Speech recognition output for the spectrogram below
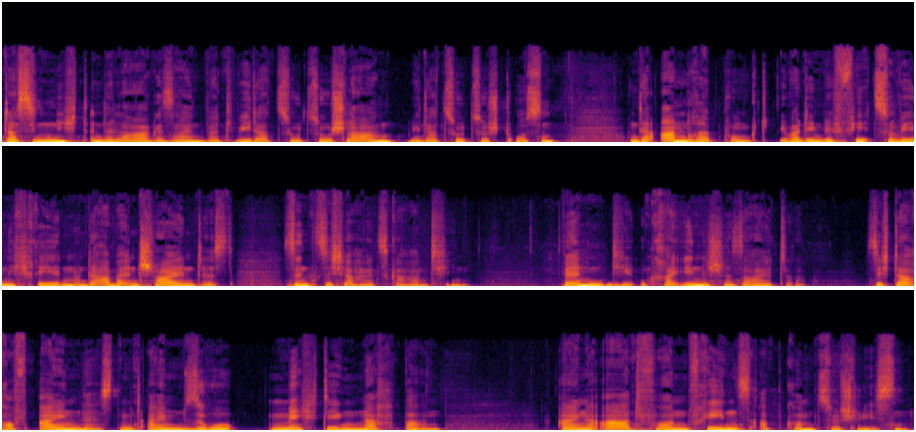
dass sie nicht in der Lage sein wird, wieder zuzuschlagen, wieder zuzustoßen. Und der andere Punkt, über den wir viel zu wenig reden und der aber entscheidend ist, sind Sicherheitsgarantien. Wenn die ukrainische Seite sich darauf einlässt, mit einem so mächtigen Nachbarn eine Art von Friedensabkommen zu schließen,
